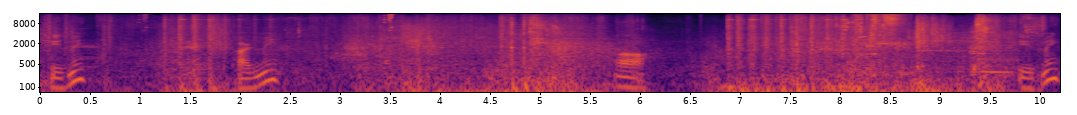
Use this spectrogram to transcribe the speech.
Excuse me? Pardon me? Oh. Excuse me?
